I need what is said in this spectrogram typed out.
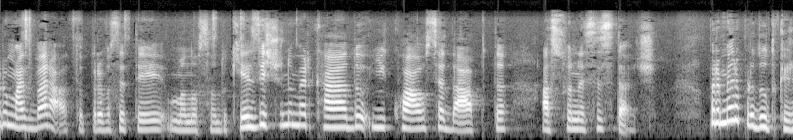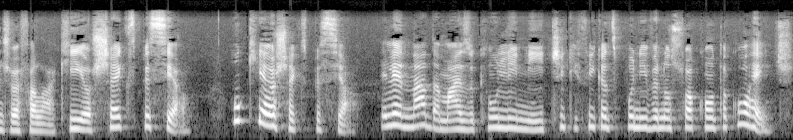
para o mais barato, para você ter uma noção do que existe no mercado e qual se adapta à sua necessidade. O primeiro produto que a gente vai falar aqui é o cheque especial. O que é o cheque especial? Ele é nada mais do que um limite que fica disponível na sua conta corrente.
